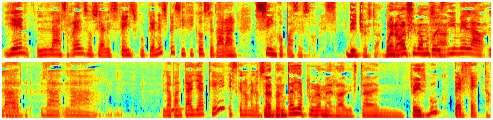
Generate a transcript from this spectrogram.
y en las redes sociales, Facebook en específico, se darán cinco pases dobles. Dicho está. Bueno, ahora sí vamos pues a... Pues dime la, la, la, la, pantalla, ¿qué? Es que no me lo sé. La pantalla programa de radio está en Facebook. Perfecto,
